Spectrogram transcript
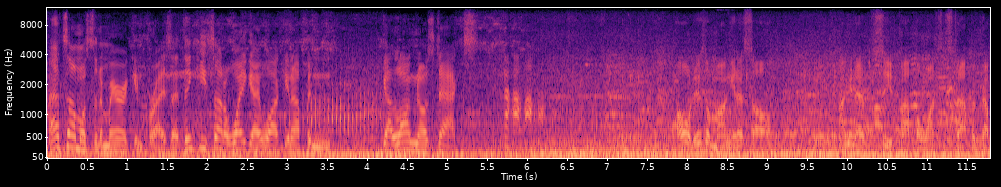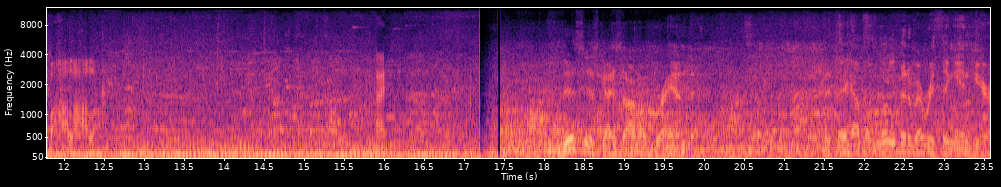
that's almost an American price. I think he saw a white guy walking up and got long nose tax. oh, there's a Mang Inasal. I'm gonna have to see if Papa wants to stop and grab a halo halo. Hi. This is Gaisano Grande. That they have a little bit of everything in here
